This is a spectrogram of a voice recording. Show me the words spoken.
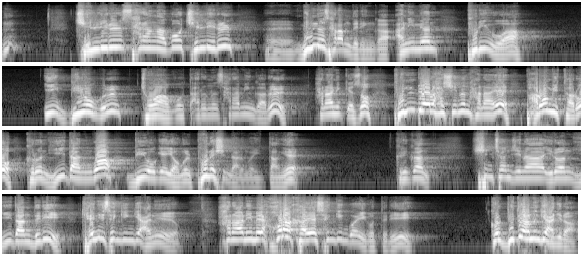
음? 진리를 사랑하고 진리를 에, 믿는 사람들인가 아니면 불의와 이 미혹을 좋아하고 따르는 사람인가를 하나님께서 분별하시는 하나의 바로미터로 그런 이단과 미혹의 영을 보내신다는 거예요, 이 땅에. 그러니까 신천지나 이런 이단들이 괜히 생긴 게 아니에요. 하나님의 허락하에 생긴 거예요, 이것들이. 그걸 믿으라는 게 아니라.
